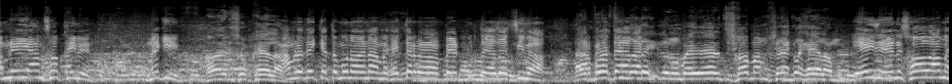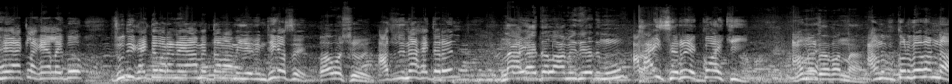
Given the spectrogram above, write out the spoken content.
আপনি এই আম সব খাইবেন? নাকি? হ্যাঁ সব খেলাম আমরা দেখে তো মনে হয় না আমরা খাইতে পারবেন না, পেট পুড়তে যাচ্ছে চিমা। তারপরে সব আম একলা খেলাম এই যে এনে সব আম হে একলা খেয়ে লাগবো যদি খাইতে পারেন এই আমের দাম আমি দিয়ে দিন ঠিক আছে? অবশ্যই। আর যদি না খাইতে পারেন না খাইতে আমি দিয়ে দিমু। খাইছে রে কয় কি? কোনো ব্যাপার না। কোনো ব্যাপার না।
